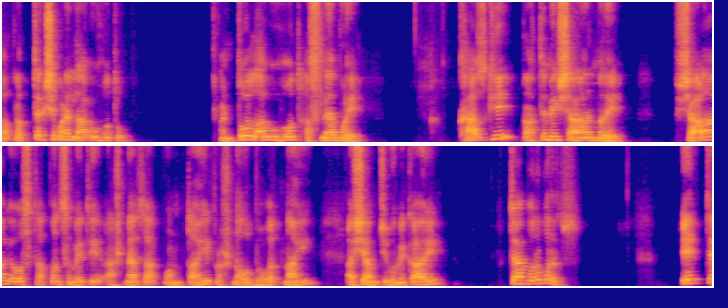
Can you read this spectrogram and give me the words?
हा प्रत्यक्षपणे लागू होतो. आणि तो लागू होत असल्यामुळे खाजगी प्राथमिक शाळांमध्ये शाळा व्यवस्थापन समिती असण्याचा कोणताही प्रश्न उद्भवत नाही अशी आमची भूमिका आहे. त्याबरोबरच एक ते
